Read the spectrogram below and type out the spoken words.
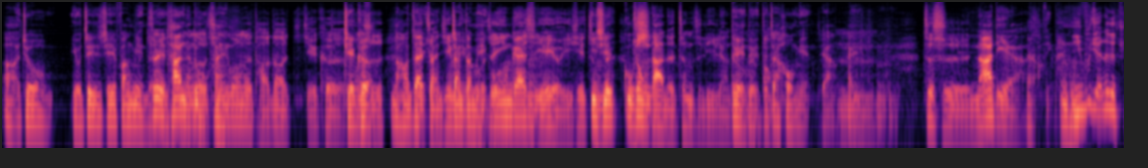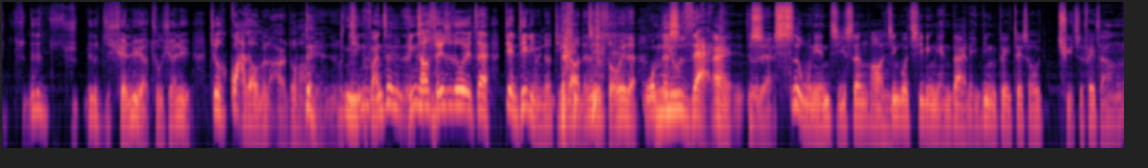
啊、就有这些方面的所以，他能够哎成功的逃到捷克，捷克然后再再转进美国，美国这应该是也有一些重一些故事。重大的政治力量在对对，都在后面这样，哎，嗯这是 Nadia，你不觉得那个主那个主那个旋律啊，主旋律就挂在我们的耳朵旁边？你反正平常随时都会在电梯里面都听到的，那个所谓的 我们的 music，哎，对不对四？五年级生哈、嗯经过七零年代的，一定对这首曲子非常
